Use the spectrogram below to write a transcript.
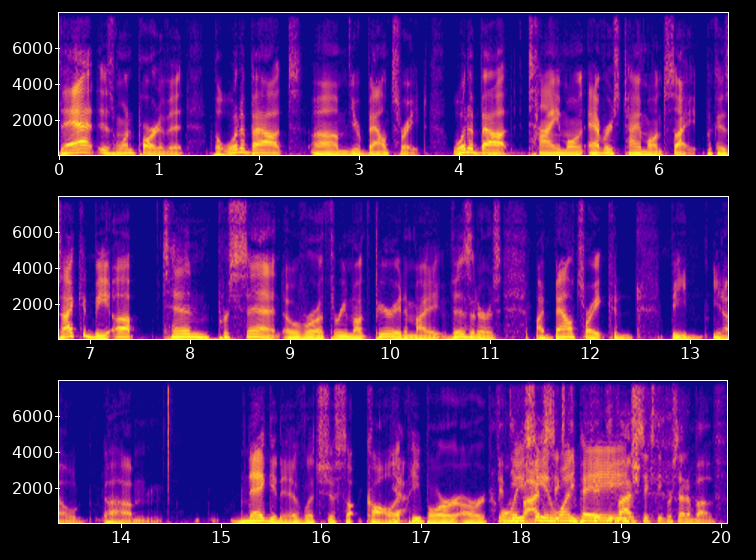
That is one part of it, but what about um, your bounce rate? What about time on average time on site? Because I could be up ten percent over a three month period in my visitors. My bounce rate could be, you know, um, negative. Let's just call it. Yeah. People are, are only seeing 60, one page 55, 60% above.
